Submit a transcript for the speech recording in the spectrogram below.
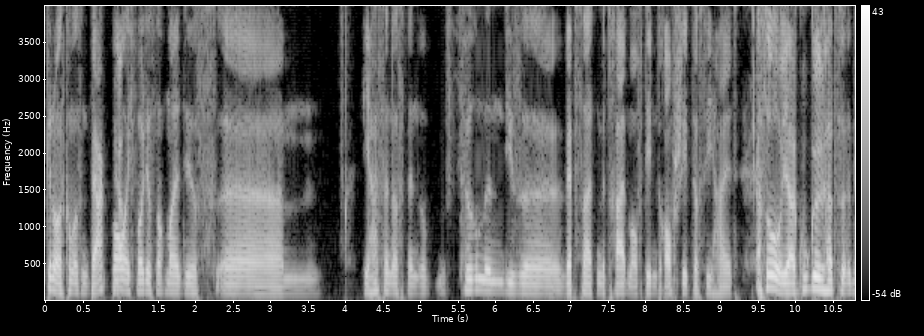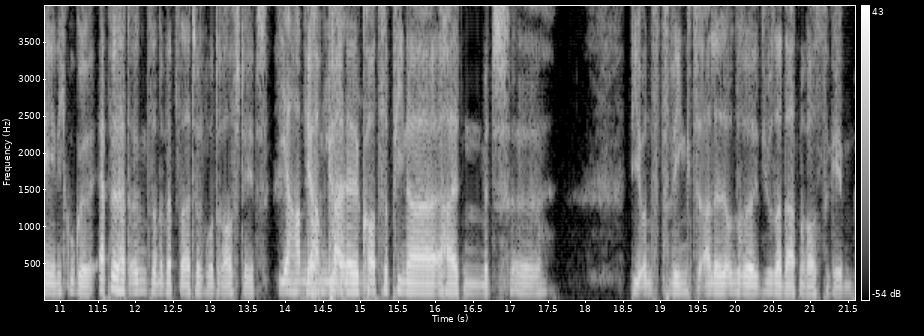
Genau, das kommt aus dem Bergbau. Ja. Ich wollte jetzt noch mal das, ähm, wie heißt denn das, wenn so Firmen diese Webseiten betreiben, auf denen draufsteht, dass sie halt. Ach so, ja, Google hat, nee, nicht Google, Apple hat irgendeine so Webseite, wo draufsteht. Wir haben, wir haben keine Court-Subpoena erhalten mit äh, die uns zwingt, alle unsere User-Daten rauszugeben.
